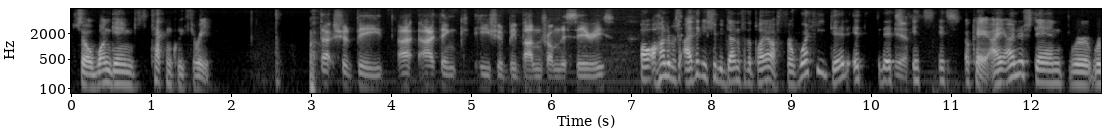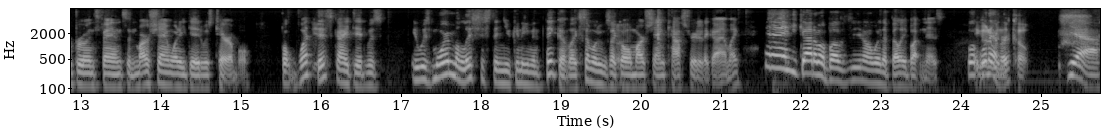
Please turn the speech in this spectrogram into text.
So one game's technically three. That should be. I, I think he should be banned from this series. Oh, 100%. I think he should be done for the playoffs. For what he did, it, it's Yeah. it's it's okay. I understand we're we're Bruins fans and Marchand what he did was terrible. But what this guy did was it was more malicious than you can even think of. Like someone who's like, "Oh, Marchand castrated a guy." I'm like, "Eh, he got him above, you know, where the belly button is." Well, He got him in whatever. Yeah,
